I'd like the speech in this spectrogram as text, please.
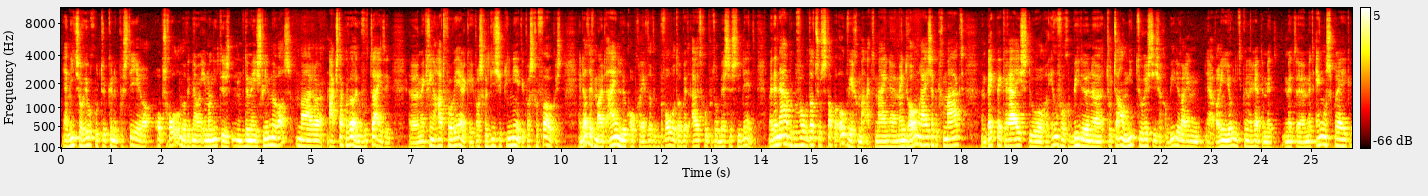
ja, niet zo heel goed te kunnen presteren op school, omdat ik nou eenmaal niet de, meest slimme was. Maar, uh, maar ik stak er wel heel veel tijd in. Um, ik ging hard voor werken, ik was gedisciplineerd, ik was gefocust. En dat heeft me uiteindelijk opgeleverd dat ik bijvoorbeeld ook werd uitgeroepen tot beste student. Maar daarna heb ik bijvoorbeeld dat soort stappen ook weer gemaakt. Mijn, uh, mijn droomreis heb ik gemaakt een backpackreis door heel veel gebieden, uh, totaal niet toeristische gebieden, waarin, ja, waarin je ook niet kunt redden met, met, met Engels spreken.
